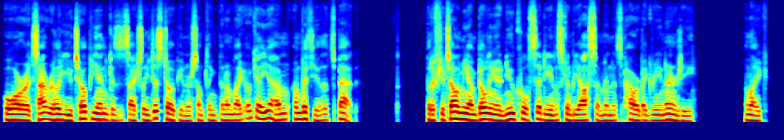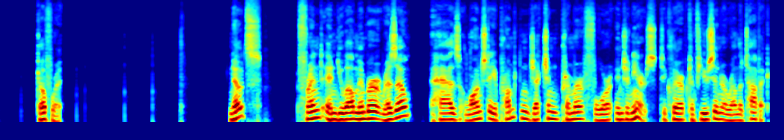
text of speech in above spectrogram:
or it's not really utopian because it's actually dystopian or something, then I'm like, okay, yeah, I'm, I'm with you. That's bad. But if you're telling me I'm building a new cool city and it's going to be awesome and it's powered by green energy, I'm like, go for it. Notes Friend and UL member Rezo has launched a prompt injection primer for engineers to clear up confusion around the topic.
